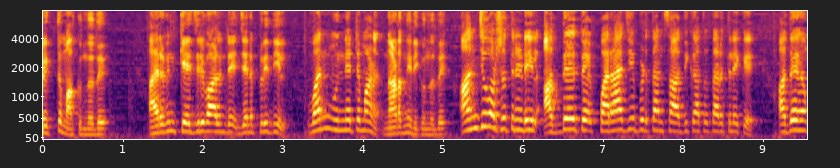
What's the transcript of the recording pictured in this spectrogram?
വ്യക്തമാക്കുന്നത്. അരവിന്ദ് കെജ്രിവാളിന്റെ ജനപ്രീതിയിൽ വൻ മുന്നേറ്റമാണ് നടന്നിരിക്കുന്നത്. അഞ്ചു വർഷത്തിനിടയിൽ അദ്ദേഹത്തെ പരാജയപ്പെടുത്താൻ സാധിക്കാത്ത തരത്തിലേക്ക് അദ്ദേഹം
